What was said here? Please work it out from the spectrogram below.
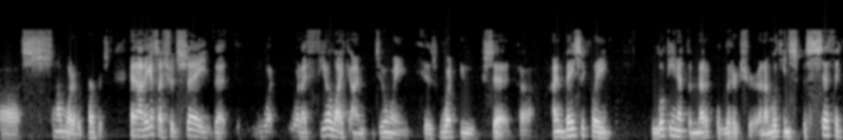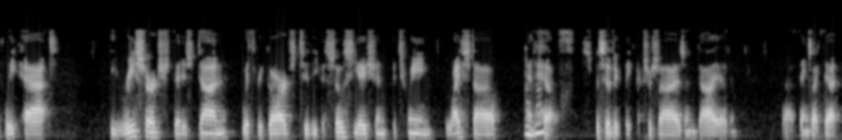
uh, somewhat of a purpose. And I guess I should say that what what I feel like I'm doing is what you said. Uh, I'm basically looking at the medical literature and I'm looking specifically at the research that is done with regards to the association between lifestyle and mm-hmm. health, specifically exercise and diet and uh, things like that,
